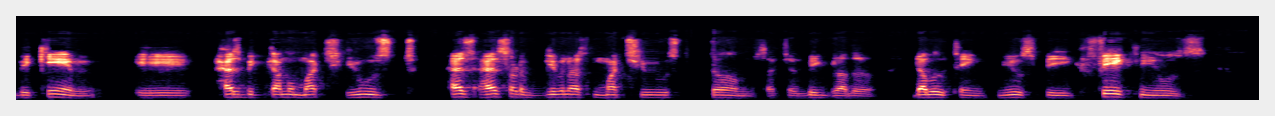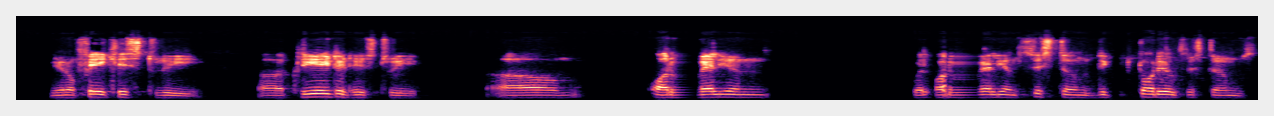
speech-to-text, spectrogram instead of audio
became a has become a much used has has sort of given us much used terms such as big brother doublethink newspeak fake news you know fake history uh, created history um, orwellian well orwellian systems dictatorial systems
